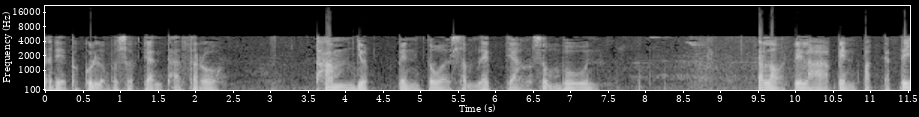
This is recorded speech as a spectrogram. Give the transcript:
พระเดชพระคุณหลวงปู่สดจันทัสโรทำหยุดเป็นตัวสำเร็จอย่างสมบูรณ์ ตลอดเวลาเป็นปกติ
